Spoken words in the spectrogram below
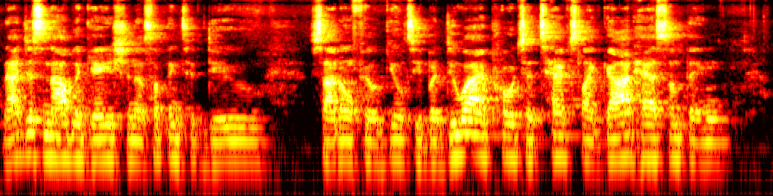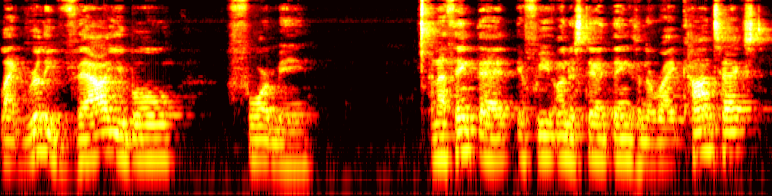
not just an obligation or something to do so I don't feel guilty, but do I approach a text like God has something like really valuable for me? And I think that if we understand things in the right context,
